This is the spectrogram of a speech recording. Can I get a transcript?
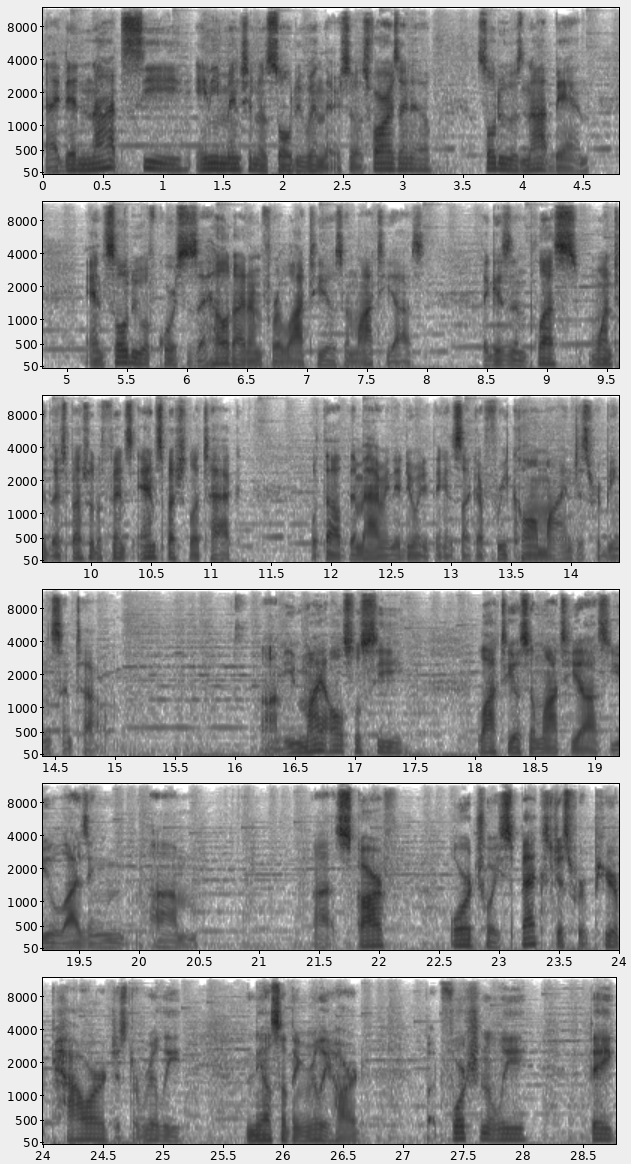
and I did not see any mention of Soul Dew in there. So as far as I know, Soul Dew is not banned, and Soul Dew, of course, is a held item for Latios and Latias that gives them plus one to their special defense and special attack without them having to do anything. It's like a free Calm Mind just for being sent out. Um, you might also see Latios and Latias utilizing um, uh, Scarf or Choice Specs just for pure power, just to really nail something really hard. But fortunately, they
